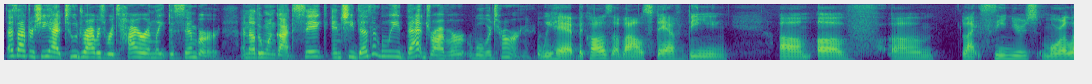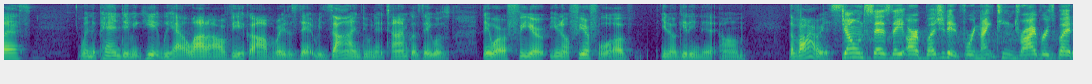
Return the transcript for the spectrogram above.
That's after she had two drivers retire in late December. Another one got sick, and she doesn't believe that driver will return. We had, because of our staff being um, of um, like seniors, more or less, when the pandemic hit, we had a lot of our vehicle operators that resigned during that time because they was they were fear, you know, fearful of you know getting the um, the virus. Jones says they are budgeted for 19 drivers, but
